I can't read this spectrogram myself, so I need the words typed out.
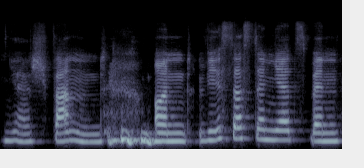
Ja, spannend. Und wie ist das denn jetzt, wenn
